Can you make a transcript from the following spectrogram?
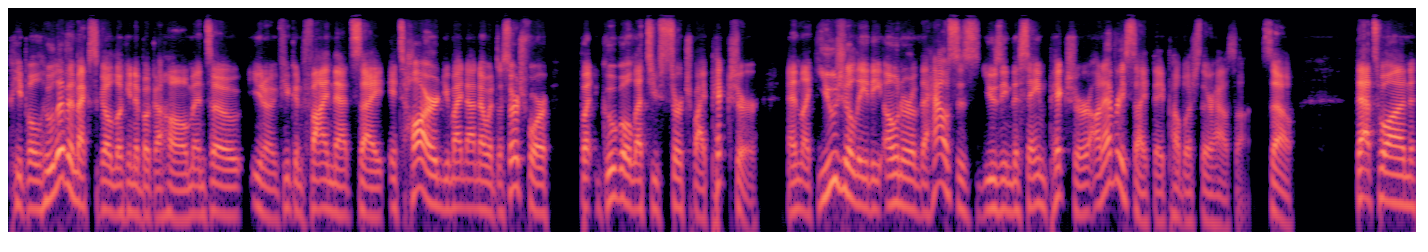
people who live in Mexico looking to book a home. And so, you know, if you can find that site, it's hard. You might not know what to search for, but Google lets you search by picture. And like usually the owner of the house is using the same picture on every site they publish their house on. So that's one.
